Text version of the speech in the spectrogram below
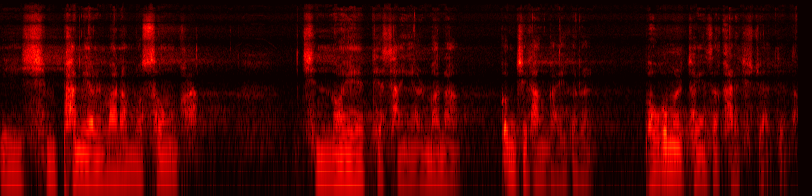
이 심판이 얼마나 무서운가, 진노의 대상이 얼마나 끔찍한가 이거를 복음을 통해서 가르쳐 줘야 된다.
